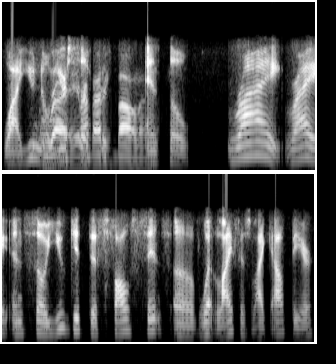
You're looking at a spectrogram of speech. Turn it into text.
while you know right, you're everybody's suffering. balling. And so right, right. And so you get this false sense of what life is like out there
